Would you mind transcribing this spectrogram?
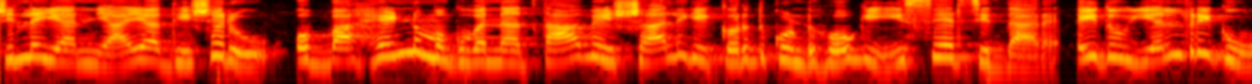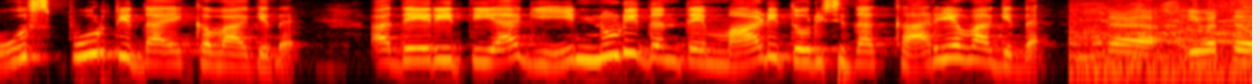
ಜಿಲ್ಲೆಯ ನ್ಯಾಯಾಧೀಶರು ಒಬ್ಬ ಹೆಣ್ಣು ಮಗುವನ್ನ ತಾವೇ ಶಾಲೆಗೆ ಕರೆದುಕೊಂಡು ಹೋಗಿ ಸೇರಿಸಿದ್ದಾರೆ. ಇದು ಎಲ್ರಿಗೂ ಸ್ಫೂರ್ತಿದಾಯಕವಾಗಿದೆ. ಅದೇ ರೀತಿಯಾಗಿ ನುಡಿದಂತೆ ಮಾಡಿ ತೋರಿಸಿದ ಕಾರ್ಯವಾಗಿದೆ. ಇವತ್ತು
